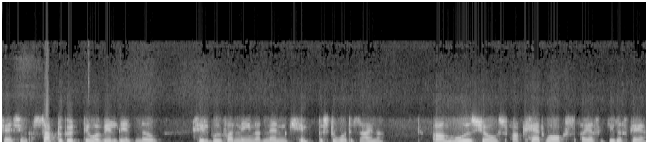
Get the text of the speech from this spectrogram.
fashion. Og så begyndte det jo at vælte ind med tilbud fra den ene og den anden kæmpe store designer. Og modeshows og catwalks, og jeg skal give dig skære.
